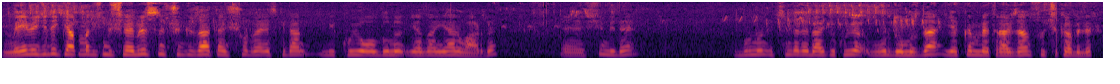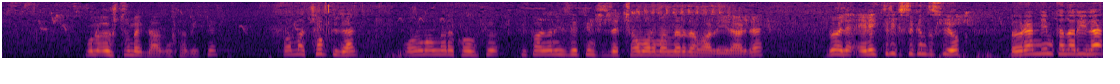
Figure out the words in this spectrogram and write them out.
Meyvecilik yapmak için düşünebilirsiniz. Çünkü zaten şurada eskiden bir kuyu olduğunu yazan yer vardı. E, şimdi de bunun içinde de belki kuyu vurduğumuzda yakın metrajdan su çıkabilir. Bunu ölçtürmek lazım tabii ki. Vallahi çok güzel. Ormanlara komşu. Yukarıdan izlettim size. Çam ormanları da vardı ileride. Böyle elektrik sıkıntısı yok. Öğrendiğim kadarıyla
